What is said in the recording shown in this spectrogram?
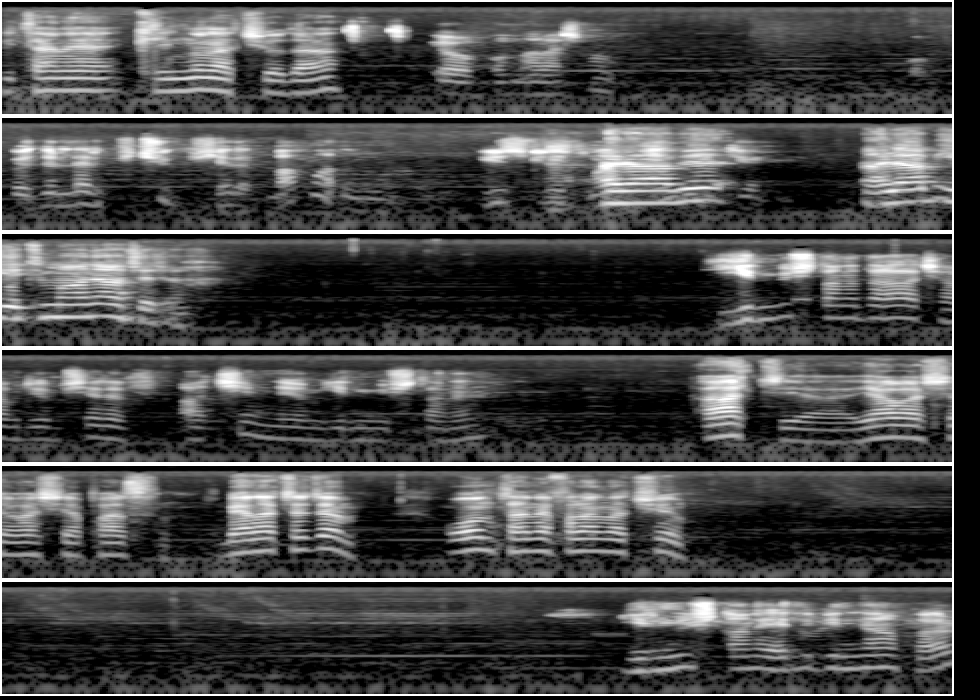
bir tane Klingon açıyor daha. Yok onlar açmam. O ödüller küçük şey bakmadın mı? 100 kilit Ali abi-. Ali abi yetimhane açacak. 23 tane daha açabiliyorum Şeref. Açayım diyorum 23 tane. Aç ya yavaş yavaş yaparsın. Ben açacağım. 10 tane falan açıyorum. 23 tane 50 bin ne yapar?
